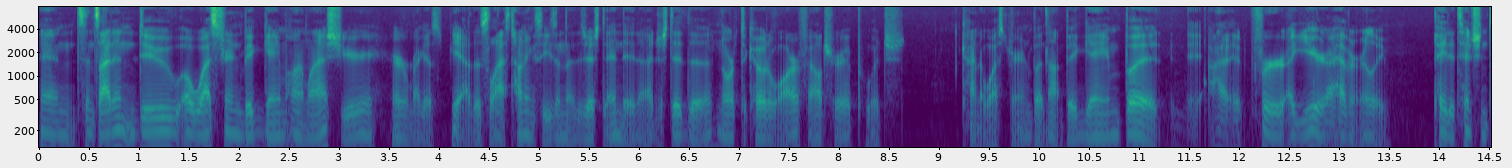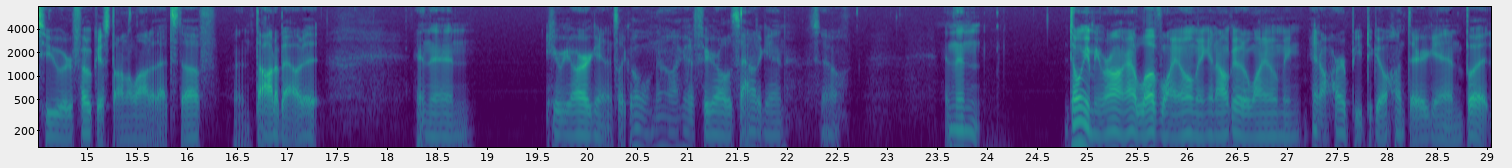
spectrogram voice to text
And since I didn't do a western big game hunt last year, or I guess yeah, this last hunting season that just ended, I just did the North Dakota waterfowl trip, which kind of western but not big game. But I for a year I haven't really paid attention to or focused on a lot of that stuff and thought about it. And then here we are again. It's like, oh no, I got to figure all this out again. So, and then don't get me wrong, I love Wyoming and I'll go to Wyoming in a heartbeat to go hunt there again. But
